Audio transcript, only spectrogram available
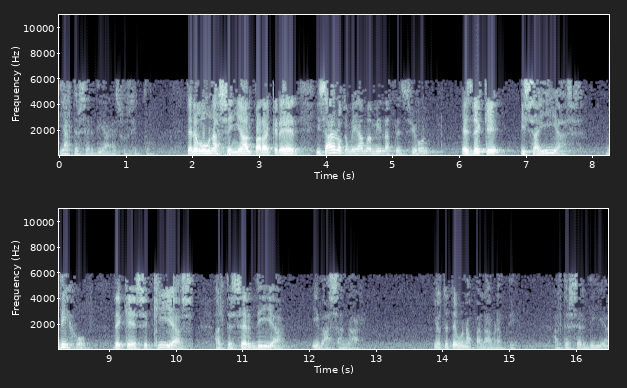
y al tercer día resucitó. Tenemos una señal para creer. ¿Y sabe lo que me llama a mí la atención? Es de que Isaías dijo de que Ezequías al tercer día iba a sanar. Yo te tengo una palabra a ti. Al tercer día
